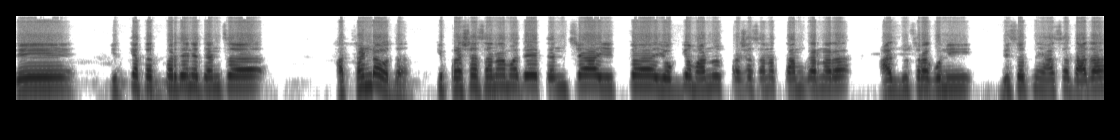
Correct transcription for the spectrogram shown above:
ते इतक्या तत्परतेने त्यांचा हातखंडा होता की प्रशासनामध्ये त्यांच्या इतकं योग्य माणूस प्रशासनात काम करणारा आज दुसरा कोणी दिसत नाही असा दादा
